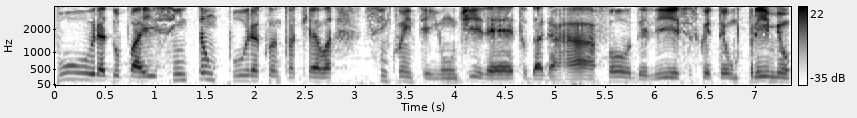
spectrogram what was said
pura do país, sim, tão pura quanto aquela 51 direto da garrafa. Ô, delícia, 51 premium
